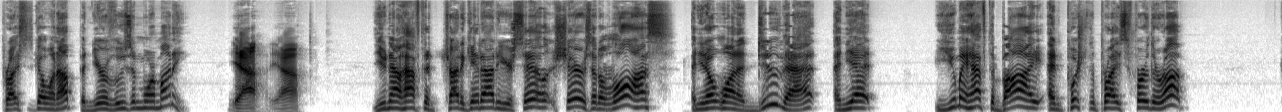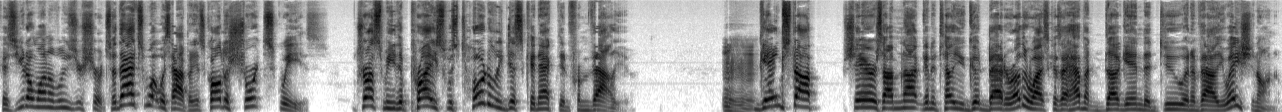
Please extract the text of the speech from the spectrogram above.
price is going up and you're losing more money. Yeah, yeah. You now have to try to get out of your sale, shares at a loss and you don't want to do that. And yet you may have to buy and push the price further up because you don't want to lose your shirt. So that's what was happening. It's called a short squeeze. Trust me, the price was totally disconnected from value. Mhm. GameStop shares, I'm not going to tell you good, bad, or otherwise because I haven't dug in to do an evaluation on them.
